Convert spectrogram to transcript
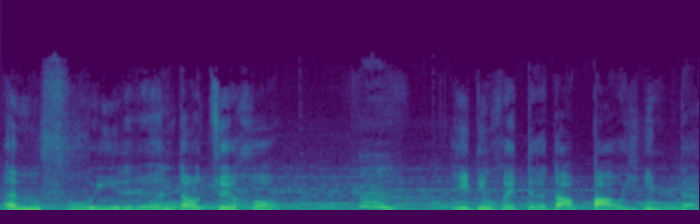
恩负义的人，到最后，嗯，一定会得到报应的。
